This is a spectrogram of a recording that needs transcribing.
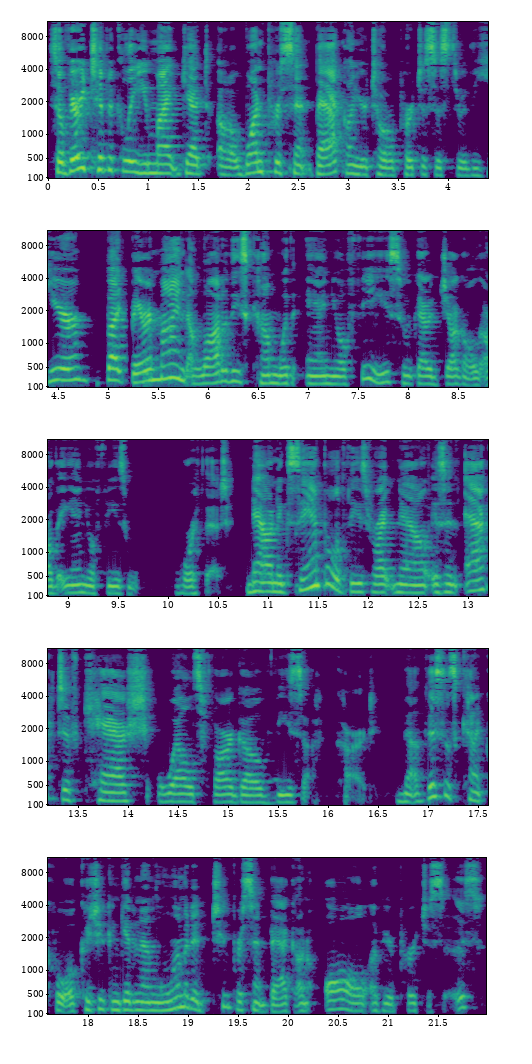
So, very typically, you might get uh, 1% back on your total purchases through the year. But bear in mind, a lot of these come with annual fees. So, we've got to juggle are the annual fees worth it? Now, an example of these right now is an active cash Wells Fargo Visa card. Now, this is kind of cool because you can get an unlimited 2% back on all of your purchases.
